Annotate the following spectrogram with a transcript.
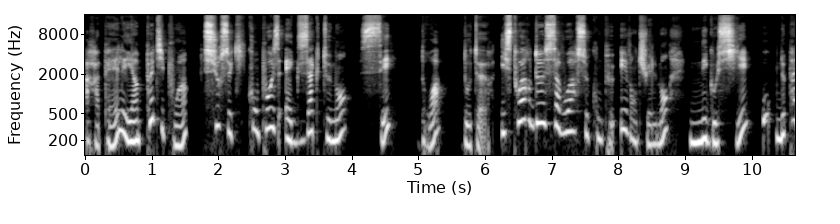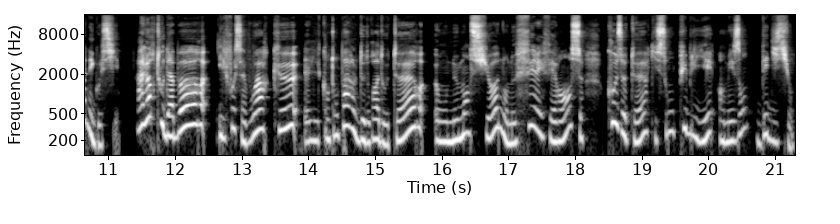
rappel et un petit point sur ce qui compose exactement ces droits d'auteur, histoire de savoir ce qu'on peut éventuellement négocier ou ne pas négocier. Alors tout d'abord, il faut savoir que quand on parle de droits d'auteur, on ne mentionne, on ne fait référence qu'aux auteurs qui sont publiés en maison d'édition.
